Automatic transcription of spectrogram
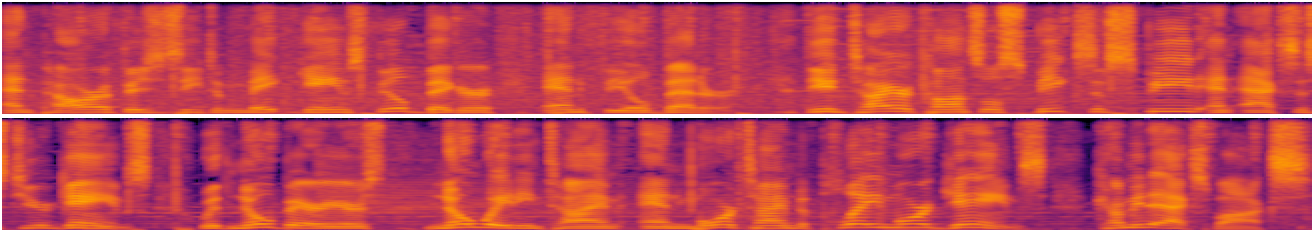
and power efficiency to make games feel bigger and feel better. The entire console speaks of speed and access to your games, with no barriers, no waiting time, and more time to play more games coming to Xbox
